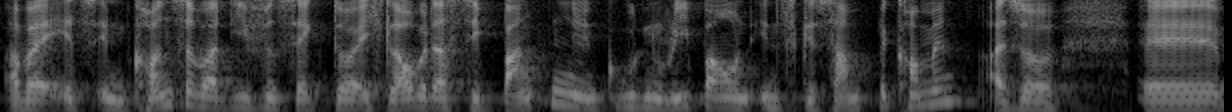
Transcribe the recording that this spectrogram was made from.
aber jetzt im konservativen Sektor, ich glaube, dass die Banken einen guten Rebound insgesamt bekommen. Also, äh,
